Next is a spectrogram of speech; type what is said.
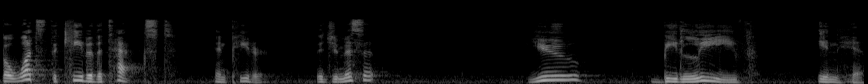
But what's the key to the text in Peter? Did you miss it? You believe in him.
